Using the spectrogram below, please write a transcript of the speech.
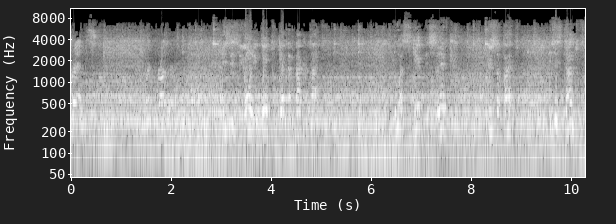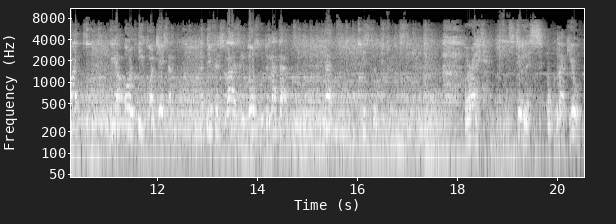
friends. My brother. This is the only way to get them back alive. You escaped the slave camp. You survived. It is time to fight. We are all equal, Jason. The difference lies in those who do not act. That is the difference. All right, let's do this. Like you,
